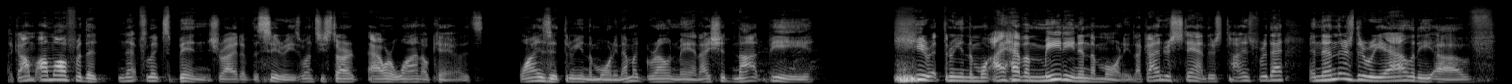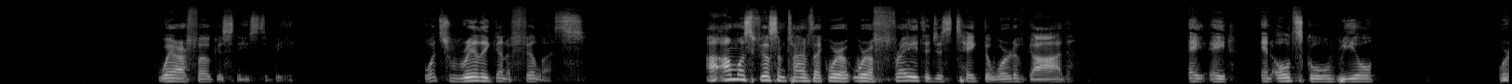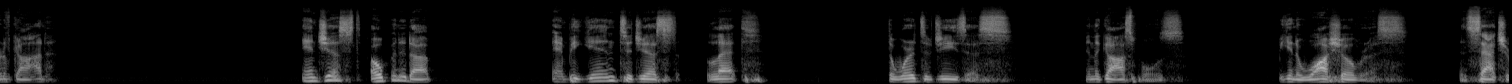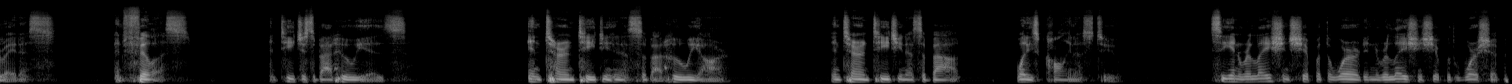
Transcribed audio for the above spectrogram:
Like I'm, I'm all for the Netflix binge, right, of the series. Once you start hour one, okay, it's why is it three in the morning? I'm a grown man. I should not be here at three in the morning. I have a meeting in the morning. Like I understand there's times for that. And then there's the reality of where our focus needs to be what's really going to fill us. I almost feel sometimes like we're, we're afraid to just take the word of God, a, a, an old school, real word of God, and just open it up and begin to just let the words of Jesus in the Gospels begin to wash over us and saturate us and fill us and teach us about who He is. In turn, teaching us about who we are. In turn, teaching us about what He's calling us to. See, in relationship with the Word, in relationship with worship,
